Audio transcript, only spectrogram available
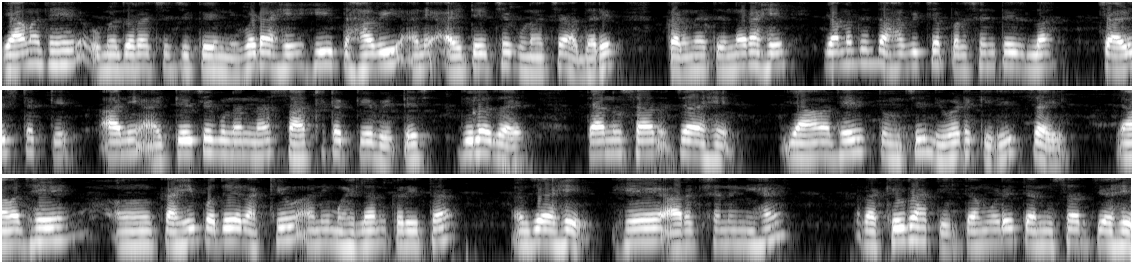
यामध्ये उमेदवाराची जी काही निवड आहे ही दहावी आणि आय टी आयच्या गुणाच्या आधारे करण्यात येणार आहे. यामध्ये दहावीच्या पर्सेंटेजला चाळीस टक्के आणि आय टी आयच्या गुणांना साठ टक्के वेटेज दिलं जाईल. त्यानुसार जे आहे यामध्ये तुमची निवड केली जाईल. यामध्ये काही पदे राखीव आणि महिलांकरिता जे आहे हे आरक्षणनिहाय राखीव राहतील. त्यामुळे त्यानुसार जे आहे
